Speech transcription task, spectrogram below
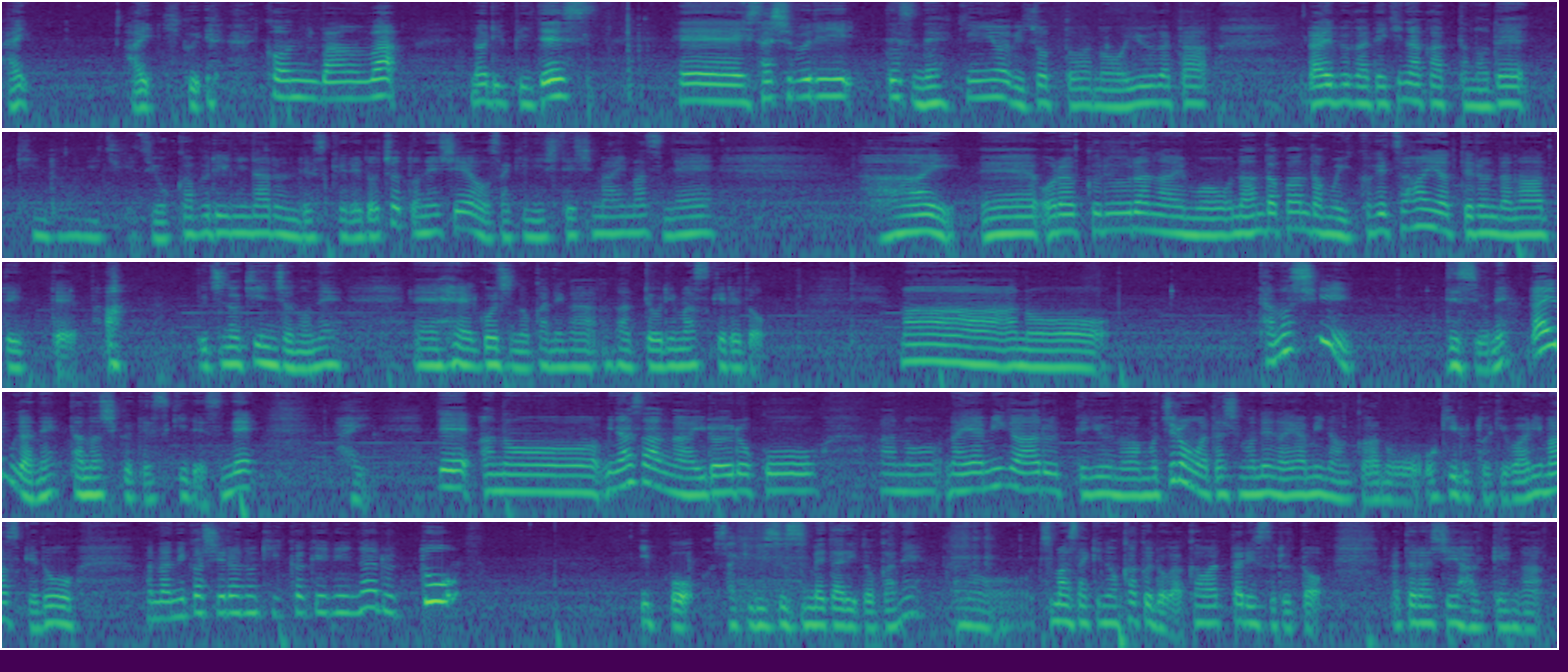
はい。はい低い。こんばんはのりぴです。えー、久しぶりですね。金曜日ちょっとあの夕方ライブができなかったので金土日月4日ぶりになるんですけれどちょっとねシェアを先にしてしまいますね。はい、えー、オラクル占いもなんだかんだもう1ヶ月半やってるんだなって言ってあうちの近所のね、えー、5時の鐘が鳴っておりますけれど。まああの楽しいですよね。ライブがね楽しくて好きですね。はい。であの皆さんがいろいろこうあの悩みがあるっていうのはもちろん私もね悩みなんかあの起きる時はありますけど何かしらのきっかけになると一歩先に進めたりとかねあのつま先の角度が変わったりすると新しい発見が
